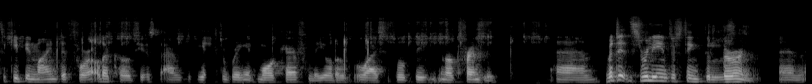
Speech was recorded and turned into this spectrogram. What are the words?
to keep in mind that for other cultures, I, have to bring it more carefully, otherwise it will be not friendly. Um, but it's really interesting to learn and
